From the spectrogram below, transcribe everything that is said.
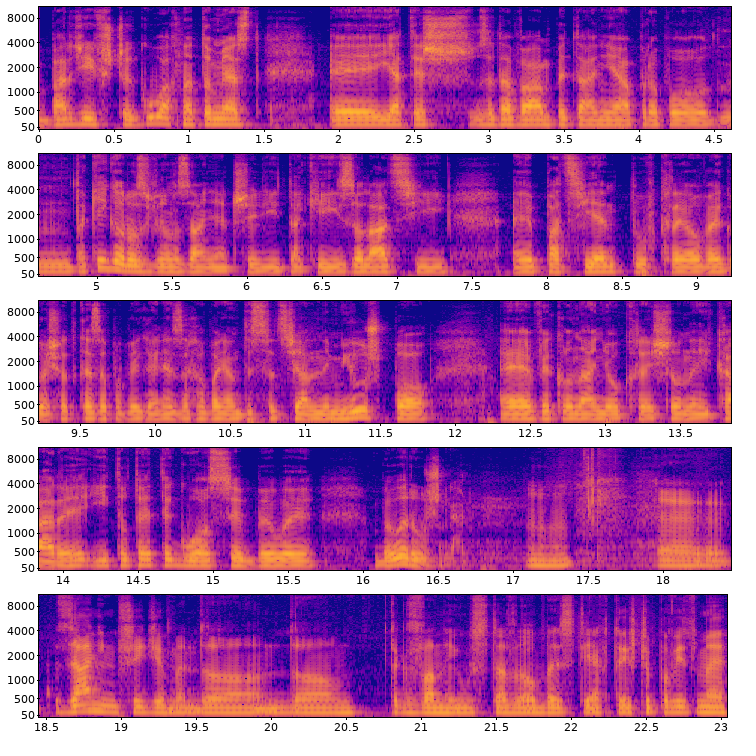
bardziej w szczegółach, natomiast ja też zadawałam pytanie a propos takiego rozwiązania, czyli takiej izolacji pacjentów Krajowego Ośrodka Zapobiegania Zachowaniom socjalnym już po e, wykonaniu określonej kary i tutaj te głosy były, były różne. Mhm. E, zanim przejdziemy do, do tak zwanej ustawy o bestiach, to jeszcze powiedzmy,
